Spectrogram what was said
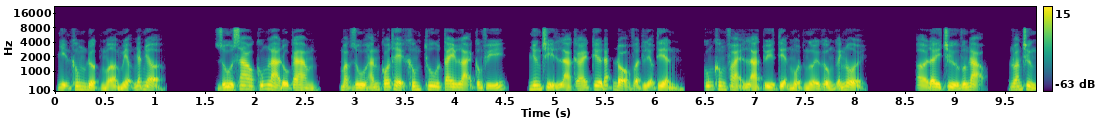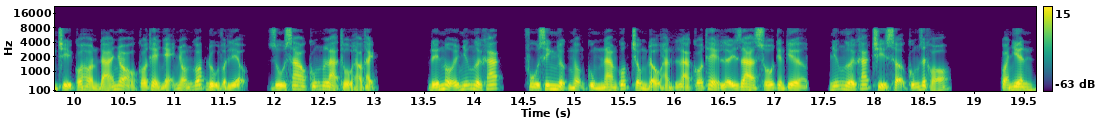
nhịn không được mở miệng nhắc nhở. Dù sao cũng là đồ cam, mặc dù hắn có thể không thu tay lại công phí, nhưng chỉ là cái kia đắt đỏ vật liệu tiền, cũng không phải là tùy tiện một người gồng gánh nổi. Ở đây trừ vương đạo, đoán chừng chỉ có hòn đá nhỏ có thể nhẹ nhõm góp đủ vật liệu, dù sao cũng là thổ hào thạch. Đến nỗi những người khác phụ sinh nhược mộng cùng nam quốc trồng đầu hẳn là có thể lấy ra số tiền kia những người khác chỉ sợ cũng rất khó. Quả nhiên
